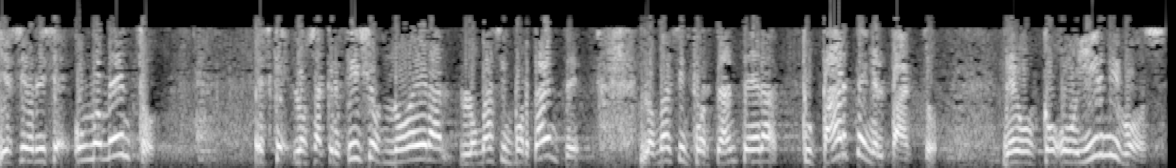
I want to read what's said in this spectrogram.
Y el Señor dice, un momento, es que los sacrificios no eran lo más importante, lo más importante era tu parte en el pacto, de oír mi voz,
